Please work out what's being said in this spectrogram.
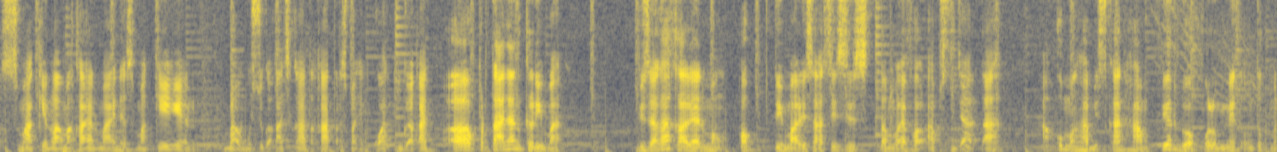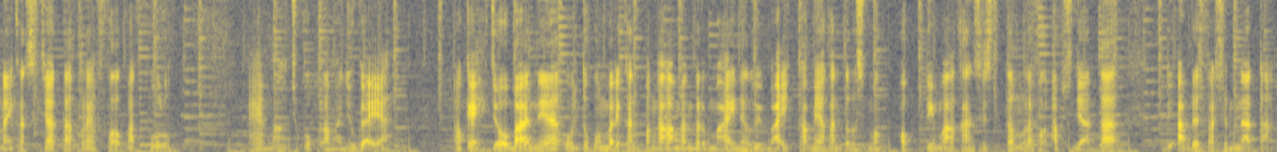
Semakin lama kalian main ya semakin bagus juga kan kata-kata semakin kuat juga kan. Uh, pertanyaan kelima, bisakah kalian mengoptimalisasi sistem level up senjata? Aku menghabiskan hampir 20 menit untuk menaikkan senjata ke level 40. Emang cukup lama juga ya. Oke, jawabannya untuk memberikan pengalaman bermain yang lebih baik, kami akan terus mengoptimalkan sistem level up senjata di update versi mendatang.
